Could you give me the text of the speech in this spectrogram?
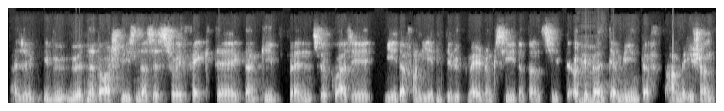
also ich würde nicht ausschließen, dass es so Effekte dann gibt, wenn so quasi jeder von jedem die Rückmeldung sieht und dann sieht, okay, mhm. bei einem Termin, da haben wir eh schon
